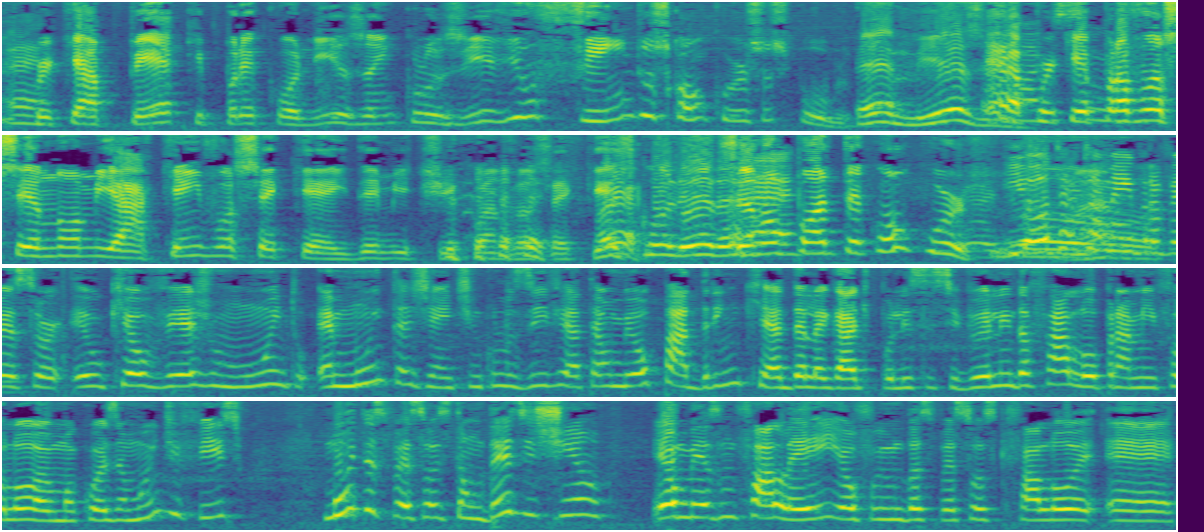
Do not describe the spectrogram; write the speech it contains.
É. Porque a PEC preconiza, inclusive, o fim dos concursos públicos. É mesmo? É, porque para você nomear quem você quer e demitir quando você quer, escolher, né? você é. não pode ter concurso. E outra não, também, professor, o que eu vejo muito é muita gente, inclusive até o meu padrinho, que é delegado de Polícia Civil, ele ainda falou para mim, falou, oh, é uma coisa muito difícil, muitas pessoas estão desistindo, eu mesmo falei, eu fui uma das pessoas que falou, é,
